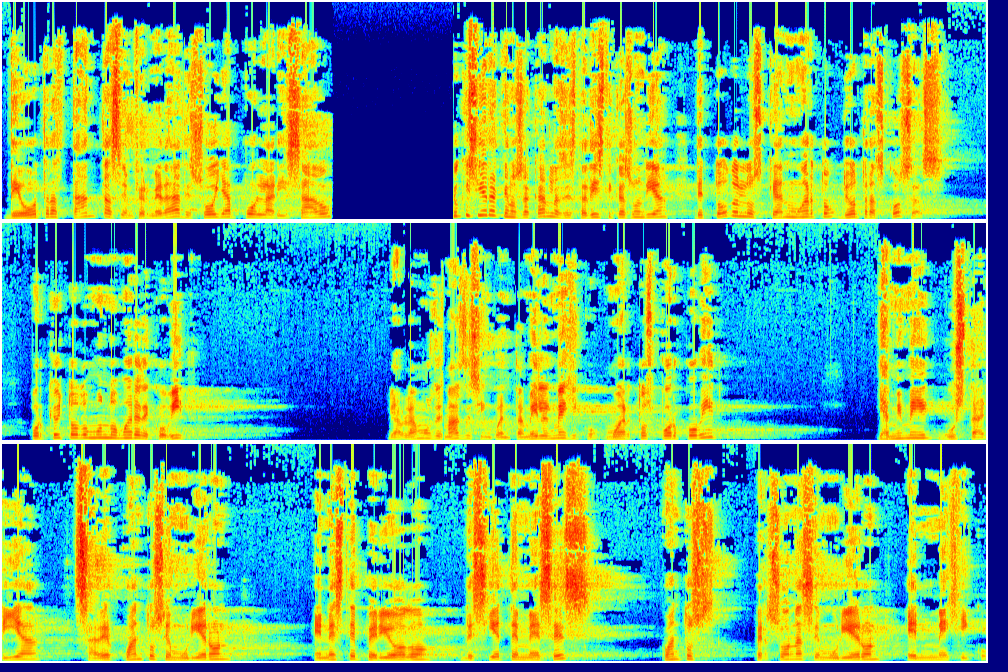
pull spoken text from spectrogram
de otras tantas enfermedades, hoy ha polarizado. Yo quisiera que nos sacaran las estadísticas un día de todos los que han muerto de otras cosas, porque hoy todo el mundo muere de COVID. Y hablamos de más de 50 mil en México muertos por COVID. Y a mí me gustaría saber cuántos se murieron en este periodo de siete meses ¿Cuántas personas se murieron en México?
